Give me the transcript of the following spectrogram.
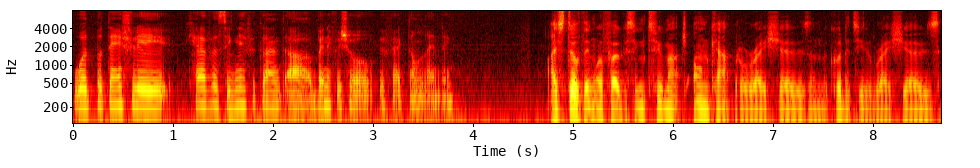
would potentially have a significant uh, beneficial effect on lending. I still think we're focusing too much on capital ratios and liquidity ratios.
